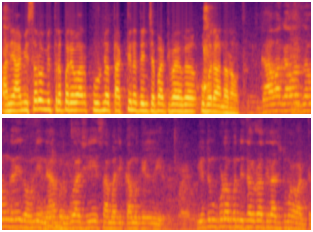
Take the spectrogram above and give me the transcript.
आणि आम्ही सर्व मित्रपरिवार पूर्ण ताकदीनं त्यांच्या पाठीमागं उभं राहणार आहोत. गावागावात जाऊन गणेश भाऊंनी ना भरपूर अशी सामाजिक कामं केलेली आहेत. इथून पुढं पण ते चालू राहतील असं तुम्हाला वाटतं?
